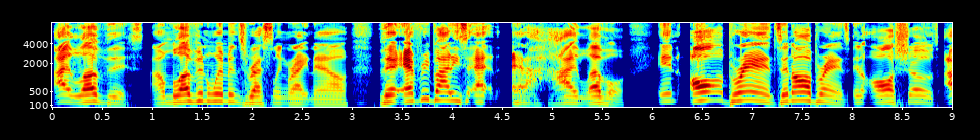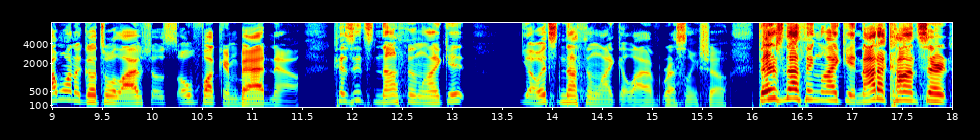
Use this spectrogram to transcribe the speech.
I love this. I'm loving women's wrestling right now. That everybody's at, at a high level in all brands, in all brands, in all shows. I want to go to a live show so fucking bad now because it's nothing like it. Yo, it's nothing like a live wrestling show. There's nothing like it. Not a concert,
